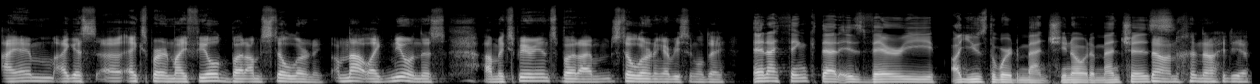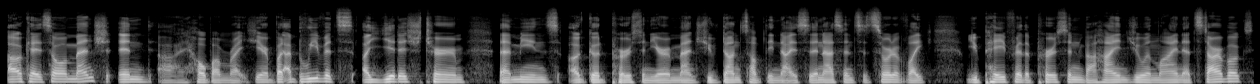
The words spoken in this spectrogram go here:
I am I guess uh, expert in my field, but I'm still learning. I'm not like new in this um experience, but I'm still learning every single day. And I think that is very, I'll use the word mensch. You know what a mensch is? No, no, no idea. Okay, so a mensch, and I hope I'm right here, but I believe it's a Yiddish term that means a good person. You're a mensch. You've done something nice. In essence, it's sort of like you pay for the person behind you in line at Starbucks.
